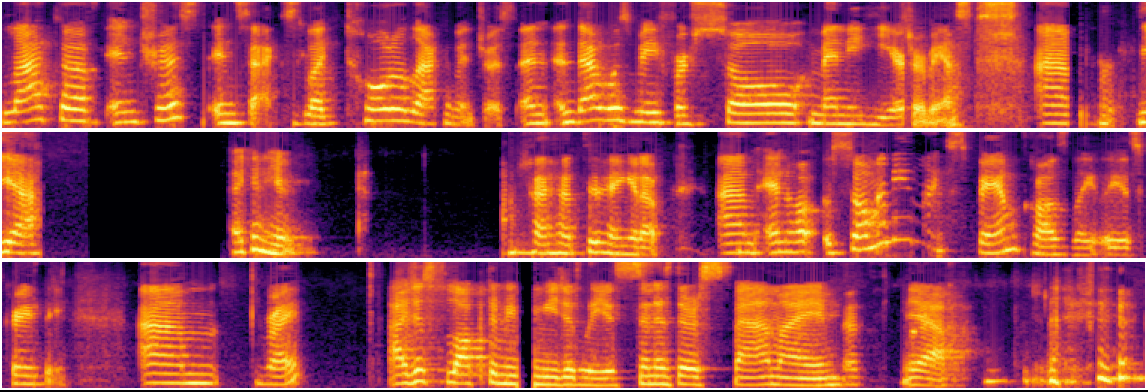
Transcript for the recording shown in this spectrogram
lack of interest in sex like total lack of interest and and that was me for so many years um yeah i can hear i had to hang it up um and so many like spam calls lately it's crazy um right i just blocked them immediately as soon as there's spam i That's yeah.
